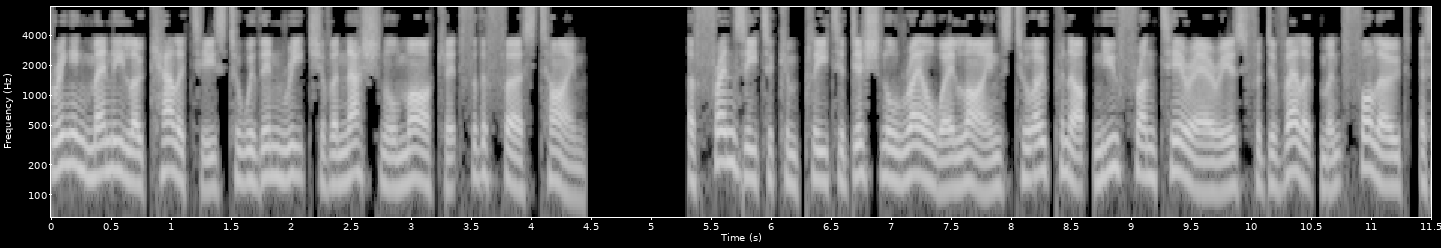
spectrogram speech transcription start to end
bringing many localities to within reach of a national market for the first time. A frenzy to complete additional railway lines to open up new frontier areas for development followed, a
